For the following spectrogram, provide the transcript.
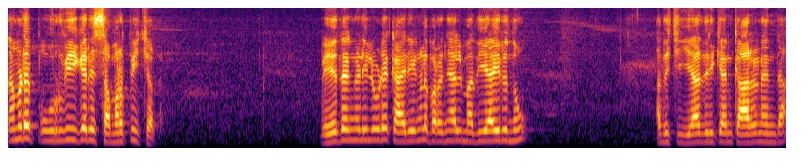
നമ്മുടെ പൂർവികർ സമർപ്പിച്ചത്. വേദങ്ങളിലൂടെ കാര്യങ്ങൾ പറഞ്ഞാൽ മതിയായിരുന്നു. അത് ചെയ്യാതിരിക്കാൻ കാരണം എന്താ?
